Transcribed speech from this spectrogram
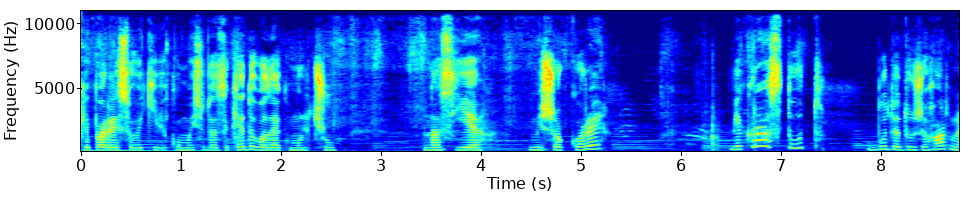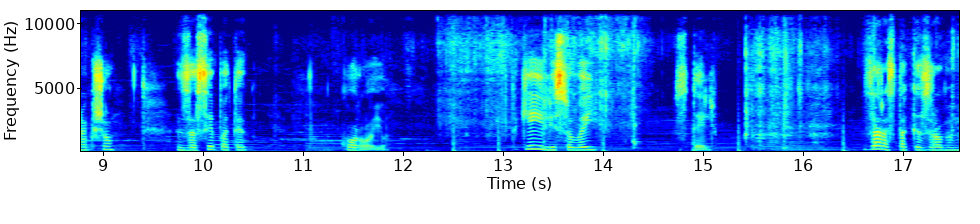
кипарисовиків, яку ми сюди закидували як мульчу. У нас є мішок кори. Якраз тут буде дуже гарно, якщо засипати корою. Такий лісовий стиль. Зараз так і зробимо.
